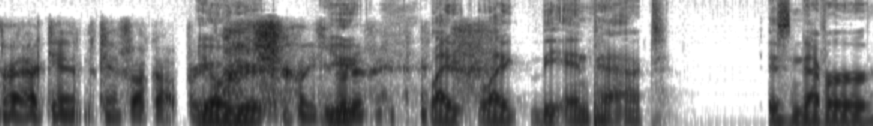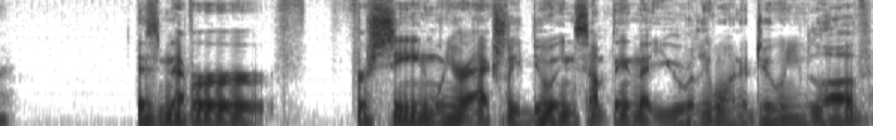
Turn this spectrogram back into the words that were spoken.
I I can't can't fuck up. Pretty Yo, much. you're- you know you- I mean? like like the impact is never is never foreseen when you're actually doing something that you really want to do and you love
